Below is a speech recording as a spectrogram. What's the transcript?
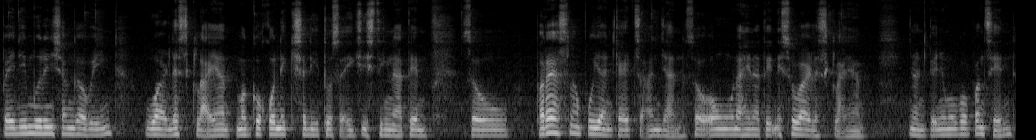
Pwede mo rin siyang gawing wireless client. Magko-connect siya dito sa existing natin. So, parehas lang po yan kahit saan dyan. So, ang unahin natin is wireless client. Yan, kanya mo mapapansin,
